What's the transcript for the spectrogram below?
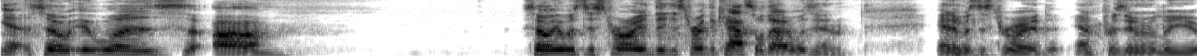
Yeah, so it was um so it was destroyed. They destroyed the castle that it was in, and it was Mhm. destroyed and presumably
